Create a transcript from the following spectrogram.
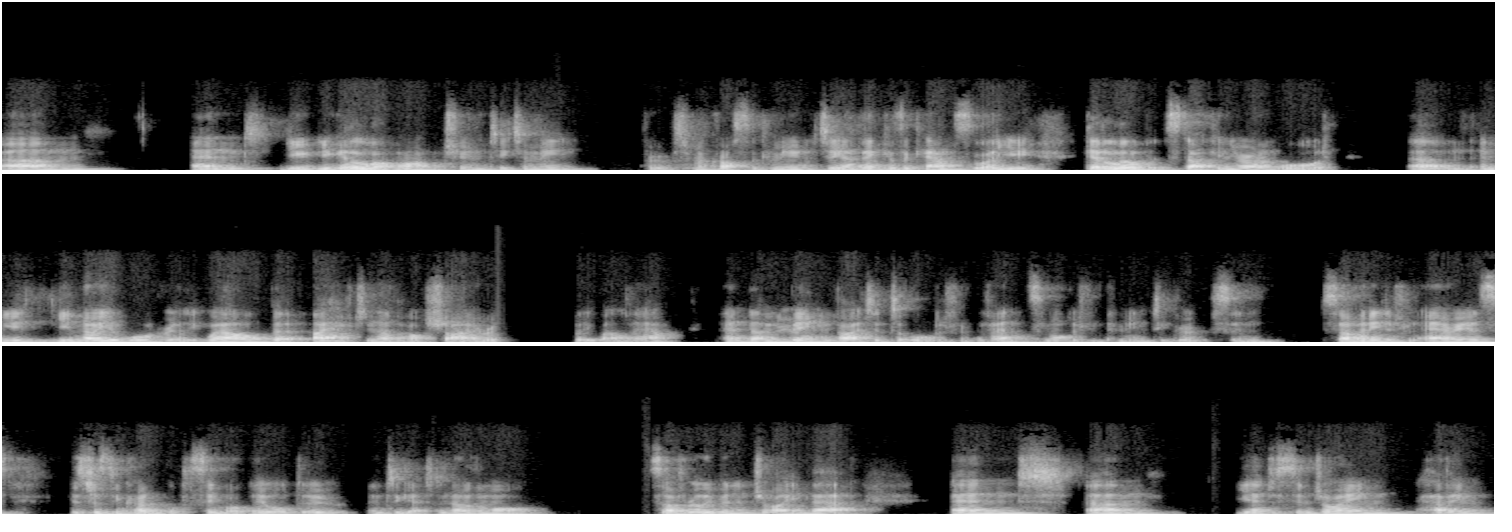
Um, and you, you get a lot more opportunity to meet from across the community. I think as a councillor, you get a little bit stuck in your own ward, um, and you you know your ward really well. But I have to know the whole shire really, really well now, and I'm um, yeah. being invited to all different events and all different community groups in so many different areas. It's just incredible to see what they all do and to get to know them all. So I've really been enjoying that, and um, yeah, just enjoying having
